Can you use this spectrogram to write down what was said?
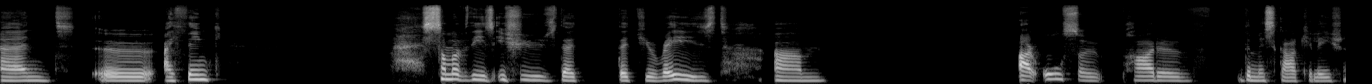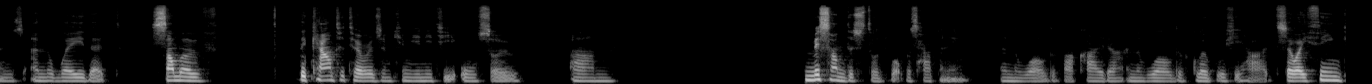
and uh, I think some of these issues that that you raised um, are also part of the miscalculations and the way that some of the counterterrorism community also um, misunderstood what was happening in the world of Al Qaeda and the world of global jihad. So I think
